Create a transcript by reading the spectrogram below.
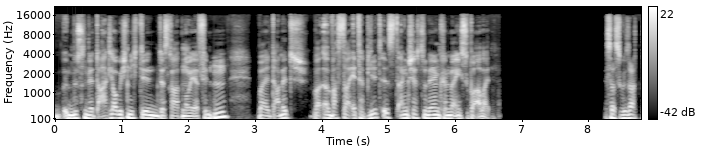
müssen wir da, glaube ich, nicht den, das Rad neu erfinden, weil damit, was da etabliert ist an Geschäftsmodellen, können wir eigentlich super arbeiten. Jetzt hast du gesagt,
